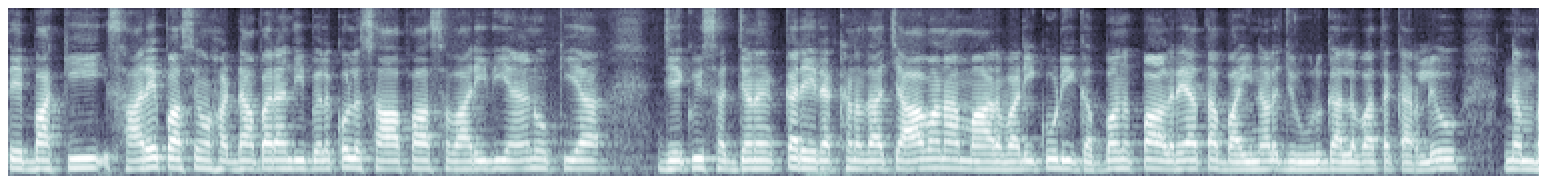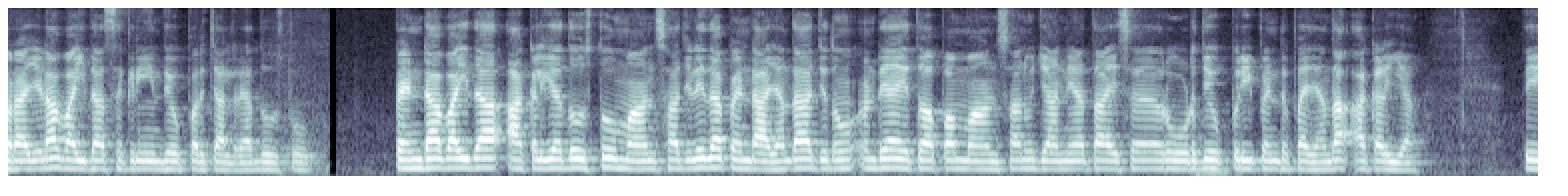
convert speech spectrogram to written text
ਤੇ ਬਾਕੀ ਸਾਰੇ ਪਾਸਿਓਂ ਹੱਡਾਂ ਪੈਰਾਂ ਦੀ ਬਿਲਕੁਲ ਸਾਫ਼ ਆ, ਸਵਾਰੀ ਦੀ ਐਨ ਓਕੀ ਆ। ਜੇ ਕੋਈ ਸੱਜਣ ਘਰੇ ਰੱਖਣ ਦਾ ਚਾਹਵਾਨਾ ਮਾਰਵਾੜੀ ਘੋੜੀ ਗੱਬਣ ਭਾਲ ਰਿਹਾ ਤਾਂ ਬਾਈ ਨਾਲ ਜਰੂਰ ਗੱਲਬਾਤ ਕਰ ਲਿਓ। ਨੰਬਰ ਆ ਜਿਹੜਾ ਬਾਈ ਦਾ ਸਕਰੀਨ ਦੇ ਉੱਪਰ ਚੱਲ ਰਿਹਾ ਦੋਸਤੋ। ਪਿੰਡ ਆ ਬਾਈ ਦਾ ਅਕਲੀਆ ਦੋਸਤੋ, ਮਾਨਸਾ ਜ਼ਿਲ੍ਹੇ ਦਾ ਪਿੰਡ ਆ ਜਾਂਦਾ। ਜਦੋਂ ਅੰਡਿਆਏ ਤੋਂ ਆਪਾਂ ਮਾਨਸਾ ਨੂੰ ਜਾਂਦੇ ਆ ਤਾਂ ਇਸ ਰੋਡ ਦੇ ਉੱਪਰ ਹੀ ਪਿੰਡ ਪੈ ਜਾਂਦਾ ਅਕਲੀਆ ਤੇ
